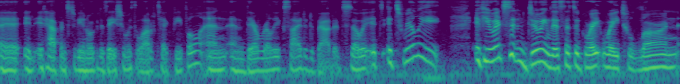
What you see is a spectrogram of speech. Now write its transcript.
it, it happens to be an organization with a lot of tech people, and, and they're really excited about it. So it's, it's really, if you're interested in doing this, that's a great way to learn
